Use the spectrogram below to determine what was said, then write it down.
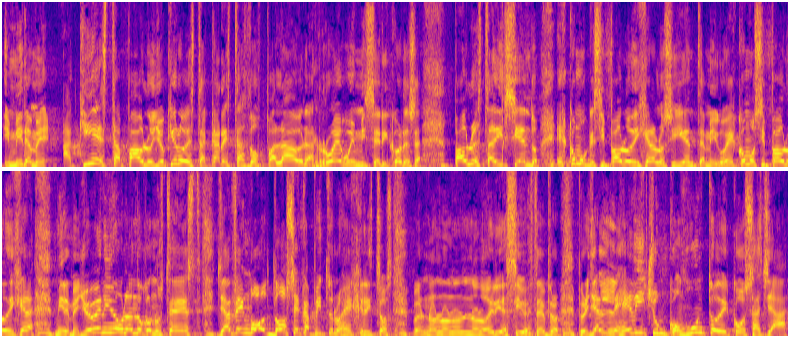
y mírame, aquí está Pablo, yo quiero destacar estas dos palabras, ruego y misericordia. O sea, Pablo está diciendo, es como que si Pablo dijera lo siguiente, amigo, es como si Pablo dijera, mírame, yo he venido hablando con ustedes, ya tengo 12 capítulos escritos, pero no, no, no, no lo diría así, pero, pero, ya les he dicho un conjunto de cosas ya,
